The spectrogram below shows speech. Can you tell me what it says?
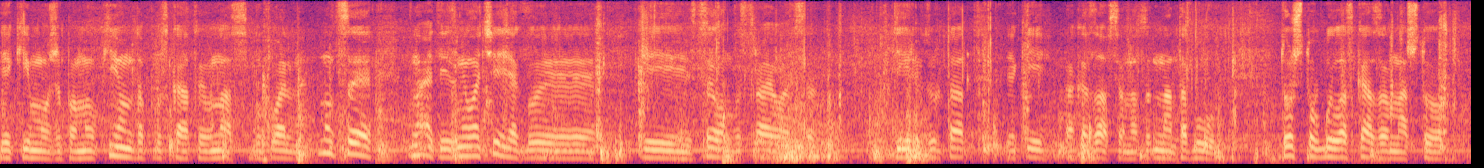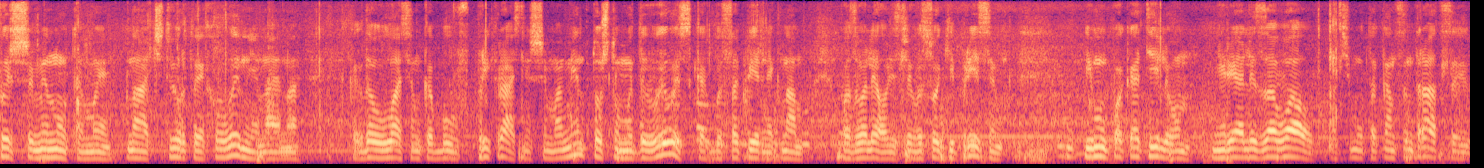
які може помилки він допускати у нас буквально. Ну це, знаєте, із мелочей якби і в цілому вистраюється той результат, який оказався на, на табло. То, що було сказано, що перші минути ми на четвертій хвилині, наверное, когда у Власенко был прекраснейший момент, то, что мы дивились, как бы соперник нам позволял, если высокий прессинг, ему покатили, он не реализовал почему-то концентрации,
